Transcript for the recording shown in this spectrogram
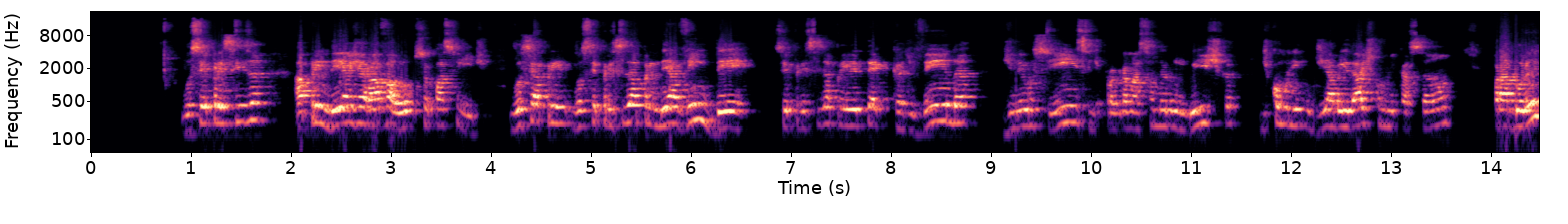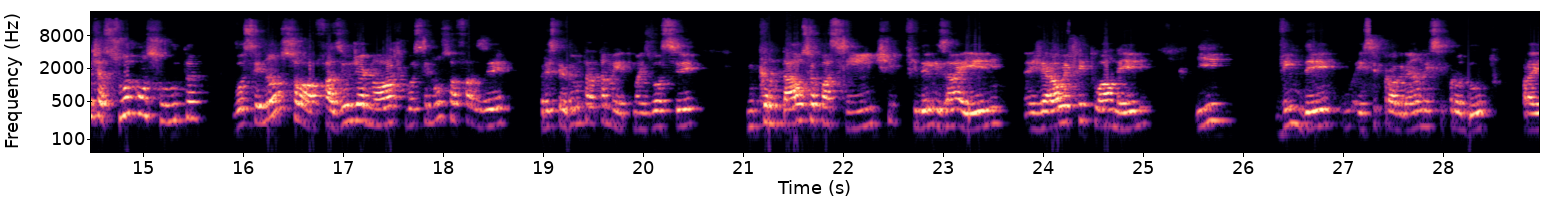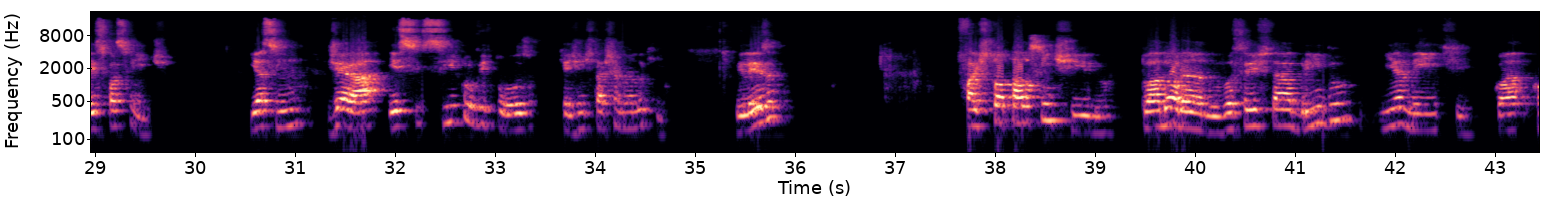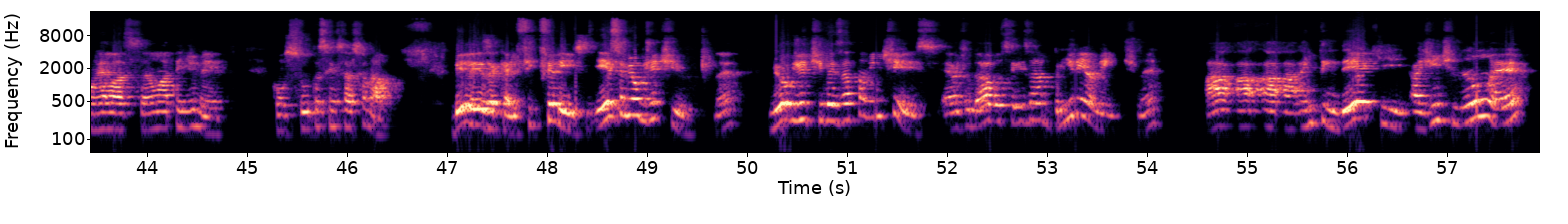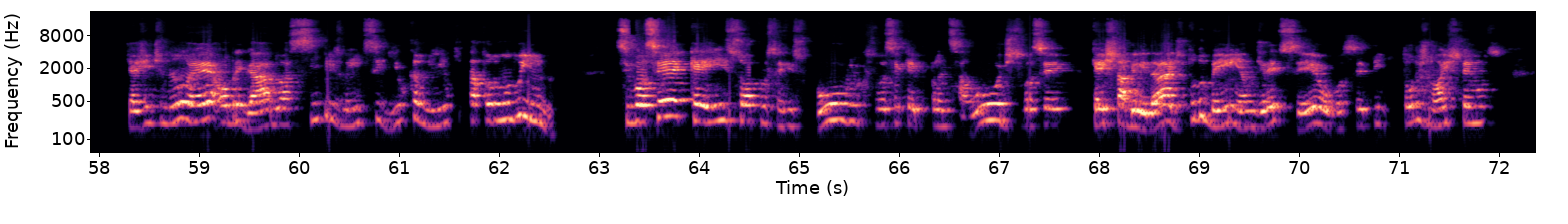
Você precisa aprender a gerar valor para o seu paciente. Você, você precisa aprender a vender. Você precisa aprender técnica de venda, de neurociência, de programação neurolinguística, de, de habilidade de comunicação, para durante a sua consulta você não só fazer um diagnóstico, você não só fazer prescrever um tratamento, mas você encantar o seu paciente, fidelizar ele, né, gerar o efeitual nele e vender esse programa, esse produto para esse paciente. E assim gerar esse ciclo virtuoso que a gente está chamando aqui. Beleza? Faz total sentido. Estou adorando. Você está abrindo minha mente com, a, com relação ao atendimento. Consulta sensacional. Beleza, Kelly, fico feliz. Esse é meu objetivo, né? Meu objetivo é exatamente esse, é ajudar vocês a abrirem a mente, né? A, a, a, entender que a gente não é que a gente não é obrigado a simplesmente seguir o caminho que está todo mundo indo. Se você quer ir só para o serviço público, se você quer ir para o plano de saúde, se você quer estabilidade, tudo bem, é um direito seu. Você tem, todos nós temos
